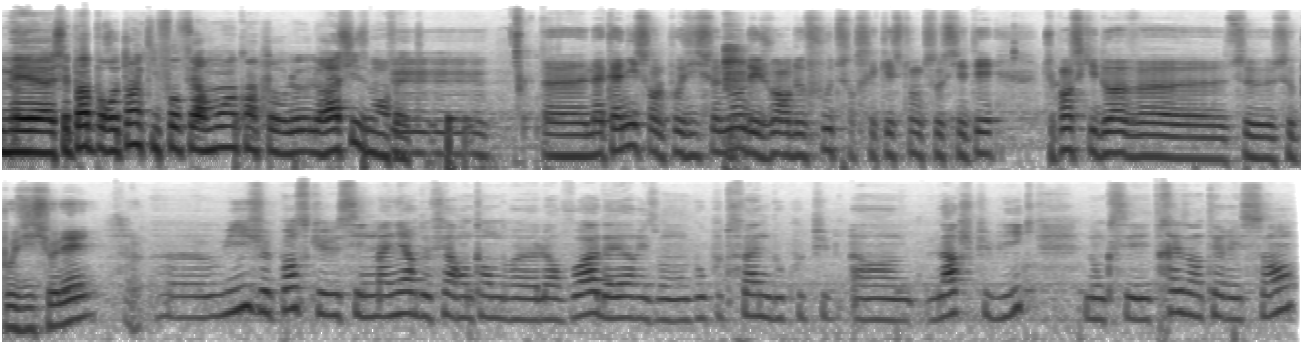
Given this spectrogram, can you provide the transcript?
mais c'est pas pour autant qu'il faut faire moins contre le, le racisme, en fait. Mm, mm, mm, Nakani, sur le positionnement des joueurs de foot sur ces questions de société, tu penses qu'ils doivent se, se positionner? Oui, je pense que c'est une manière de faire entendre euh, leur voix. D'ailleurs, ils ont beaucoup de fans, beaucoup de un large public, donc c'est très intéressant.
